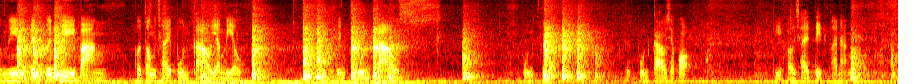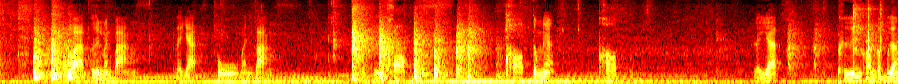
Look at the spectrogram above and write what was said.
ตรงนี้มันเป็นพื้นที่บางก็ต้องใช้ปูนกาวอย่างเดียว เป็นปูนกาวปูนเปียกเป็นปูนกาวเฉพาะ ที่เขาใช้ติดผนัง เพราะว่าพื้นมันบางระยะปูมันบาง คือขอบ ขอบตรงเนี้ยขอบ ระยะพื้นของกระเบื้อง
